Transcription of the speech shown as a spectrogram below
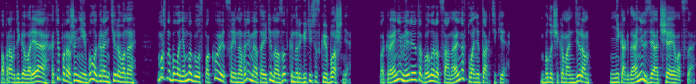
По правде говоря, хотя поражение было гарантировано, можно было немного успокоиться и на время отойти назад к энергетической башне. По крайней мере, это было рационально в плане тактики. Будучи командиром, никогда нельзя отчаиваться.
